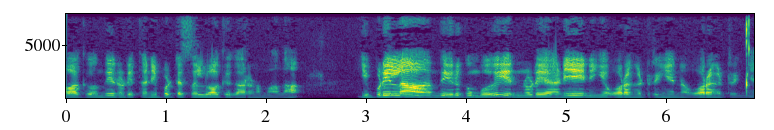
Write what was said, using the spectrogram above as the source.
வாக்கு வந்து என்னுடைய தனிப்பட்ட செல்வாக்கு காரணமாக தான் இப்படிலாம் வந்து இருக்கும்போது என்னுடைய அணியை நீங்கள் ஓரங்கட்டுறீங்க என்ன ஓரங்கட்டுறீங்க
